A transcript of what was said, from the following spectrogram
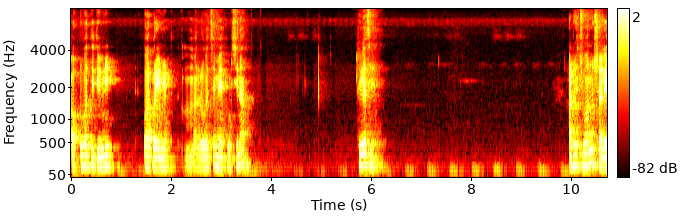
অক্টোবর দ্বিতীয় ইউনিট পর পর ইউনিট রয়েছে আর পড়ছি না। ঠিক আছে? আঠারোশো চুয়ান্ন সালে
